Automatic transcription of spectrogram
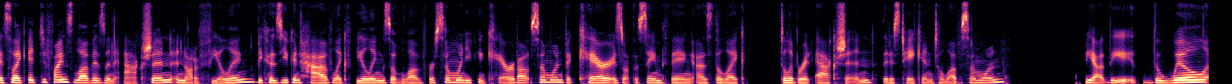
It's like it defines love as an action and not a feeling because you can have like feelings of love for someone, you can care about someone, but care is not the same thing as the like deliberate action that is taken to love someone. Yeah, the the will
